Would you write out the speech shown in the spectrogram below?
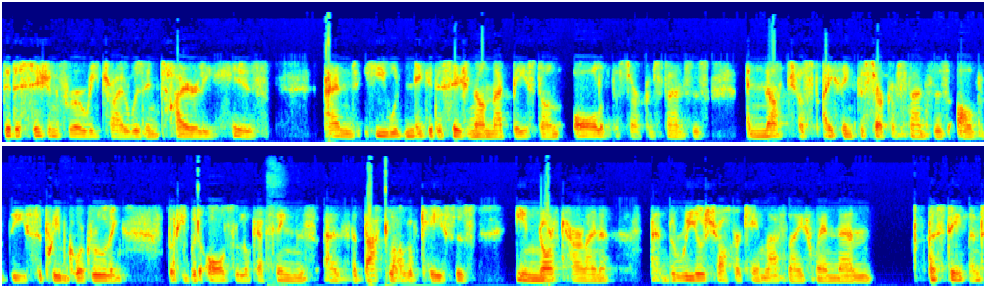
the decision for a retrial was entirely his and he would make a decision on that based on all of the circumstances and not just, I think, the circumstances of the Supreme Court ruling, but he would also look at things as the backlog of cases in North Carolina. And the real shocker came last night when um, a statement,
